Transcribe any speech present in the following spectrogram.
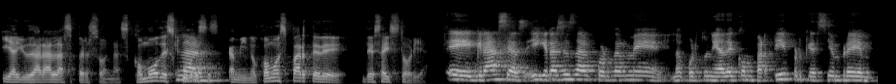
y ayudar a las personas. ¿Cómo descubres ese camino? ¿Cómo es parte de, esa historia? Eh, gracias y gracias por darme la oportunidad de compartir porque siempre,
